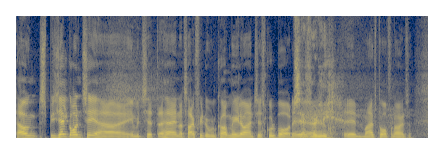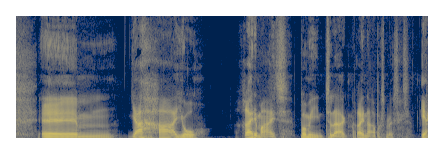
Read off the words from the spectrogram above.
der er jo en speciel grund til, at jeg har inviteret dig herind, og tak fordi du vil komme hele vejen til Skuldborg. Det, er- Selvfølgelig. det er en meget stor fornøjelse. Øh, jeg har jo rigtig meget på min tallerken, rent arbejdsmæssigt. Ja.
